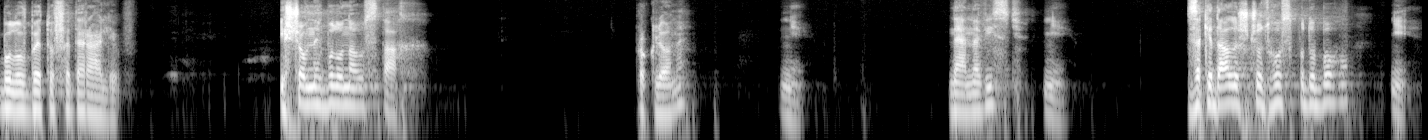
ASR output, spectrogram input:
було вбито федералів. І що в них було на устах? Прокльони? Ні. Ненависть? Ні. Закидали щось Господу Богу? Ні.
